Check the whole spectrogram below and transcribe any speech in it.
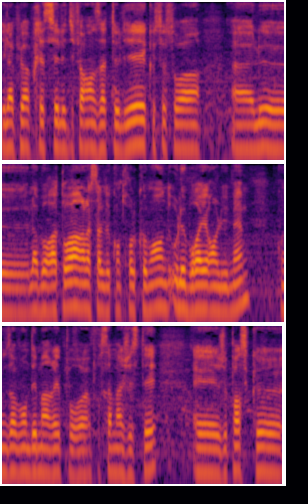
Il a pu apprécier les différents ateliers, que ce soit le laboratoire, la salle de contrôle commande ou le broyeur en lui-même nous avons démarré pour, euh, pour Sa Majesté. Et je pense que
